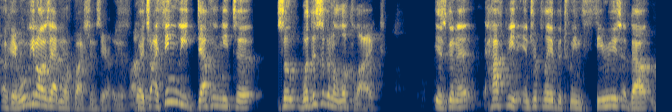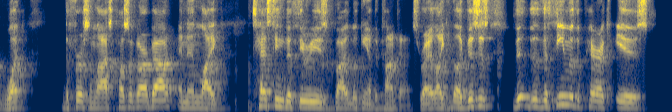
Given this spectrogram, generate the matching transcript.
Okay. Well, we can always add more questions here. Okay. So, I think we definitely need to. So, what this is going to look like is going to have to be an interplay between theories about what the first and last puzzle are about, and then like testing the theories by looking at the contents. Right. Like, like this is the the, the theme of the perek is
